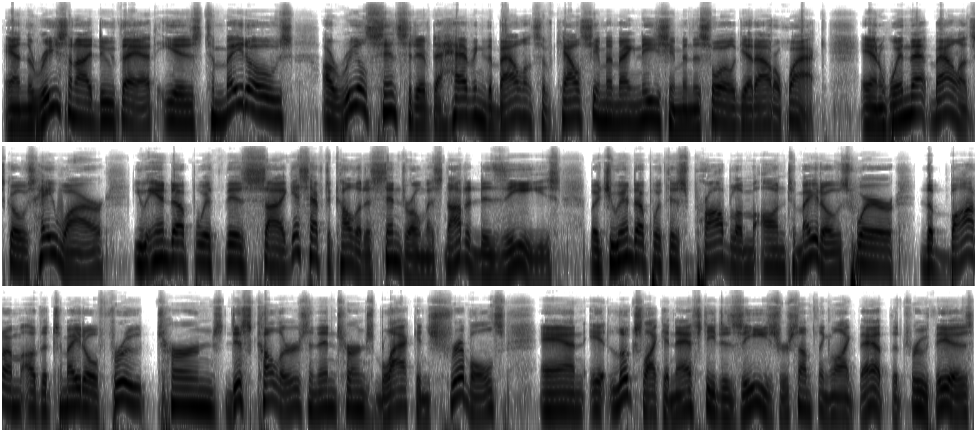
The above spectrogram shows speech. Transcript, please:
and the reason I do that is tomatoes are real sensitive to having the balance of calcium and magnesium in the soil get out of whack. And when that balance goes haywire, you end up with this, I guess I have to call it a syndrome. It's not a disease, but you end up with this problem on tomatoes where the bottom of the tomato fruit turns, discolors and then turns black and shrivels. And it looks like a nasty disease or something like that. The truth is,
